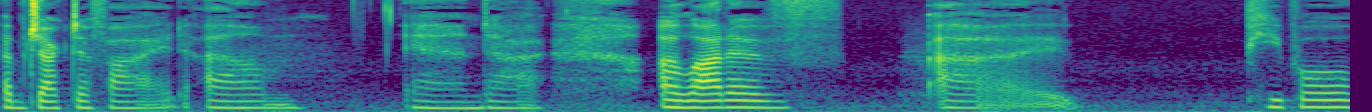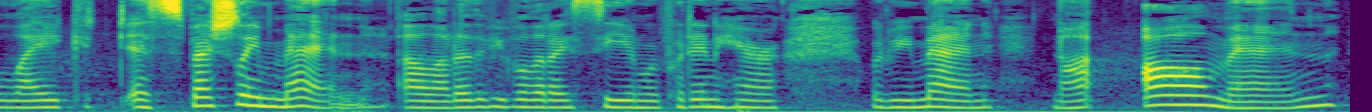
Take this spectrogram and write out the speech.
objectified. Um, and uh, a lot of uh, people like, especially men, a lot of the people that I see and would put in here would be men, not all men.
